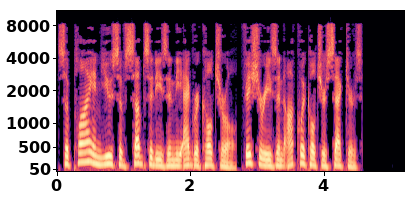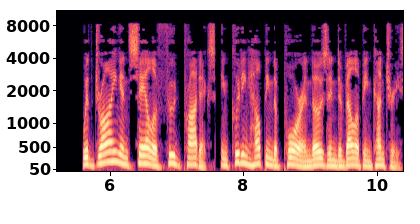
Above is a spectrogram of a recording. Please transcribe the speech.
supply and use of subsidies in the agricultural, fisheries and aquaculture sectors withdrawing and sale of food products, including helping the poor and those in developing countries.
